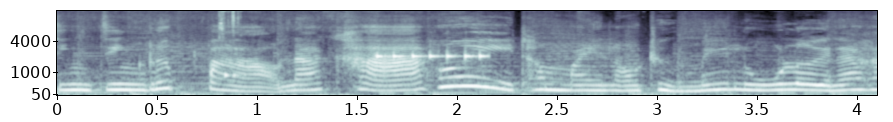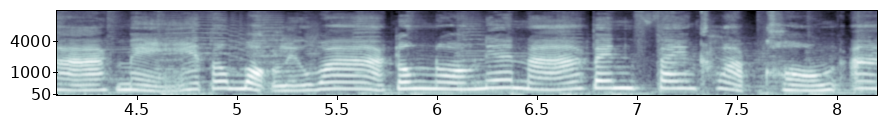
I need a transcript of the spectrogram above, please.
จริง ๆ หรือเปล่านะคะเฮ้ยทำไมเราถึงไม่รู้เลยนะคะแหมต้องบอกเลยว่าน้องๆเนี่ยนะ เป็นแฟนคลับของอา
